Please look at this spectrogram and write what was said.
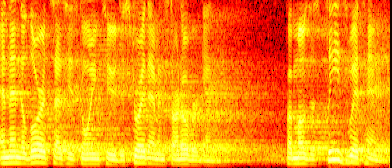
And then the Lord says he's going to destroy them and start over again. But Moses pleads with him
